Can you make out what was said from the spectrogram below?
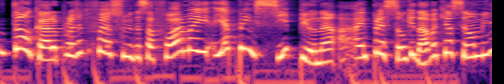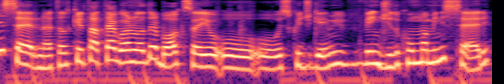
Então, cara, o projeto foi assumido dessa forma e, e a princípio, né, a, a impressão que dava é que ia ser uma minissérie, né? Tanto que ele tá até agora no Leatherbox, aí o, o, Squid Game vendido como uma minissérie.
